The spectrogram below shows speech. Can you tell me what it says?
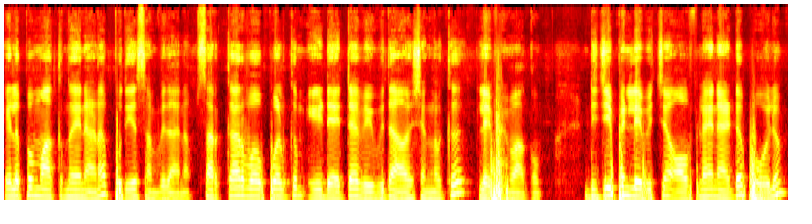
എളുപ്പമാക്കുന്നതിനാണ് പുതിയ സംവിധാനം. സർക്കാർ വകുപ്പുകൾക്കും ഈ ഡേറ്റ വിവിധ ആവശ്യങ്ങൾക്ക് ലഭ്യമാക്കും. ഡിജിപിൻ ലഭിച്ച ഓഫ്ലൈനായിട്ട് പോലും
